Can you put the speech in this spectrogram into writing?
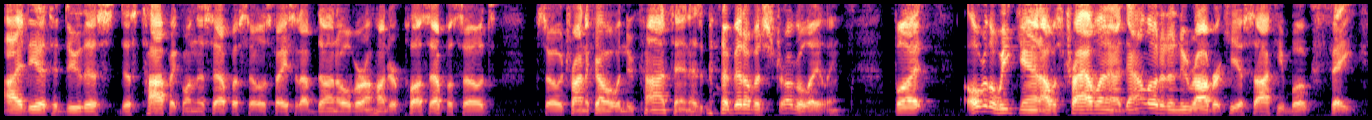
idea to do this this topic on this episode. Let's face it, I've done over 100 plus episodes so trying to come up with new content has been a bit of a struggle lately. But over the weekend, I was traveling and I downloaded a new Robert Kiyosaki book, Fake.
